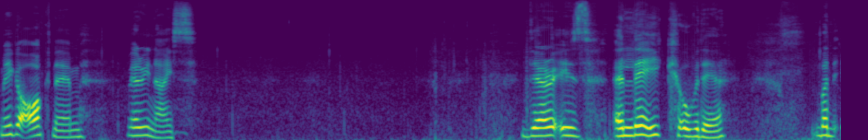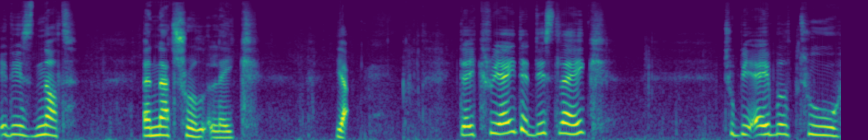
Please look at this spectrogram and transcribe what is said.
mega angenehm, very nice. There is a lake over there, but it is not a natural lake. Yeah, they created this lake to be able to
